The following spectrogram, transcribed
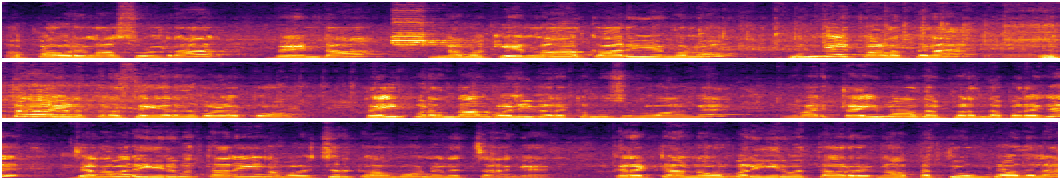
அப்ப அவரெல்லாம் சொல்றார் வேண்டாம் நமக்கு எல்லா காரியங்களும் புண்ணிய காலத்துல உத்தராயணத்துல செய்யறது வழக்கம். தை பிறந்தால் வழி இருக்கும்னு சொல்லுவாங்க. இந்த மாதிரி தை மாதம் பிறந்த பிறகு ஜனவரி இருபத்தாறையும் நம்ம வச்சிருக்கலாமோன்னு நினைச்சாங்க. கரெக்டாக நவம்பர் இருபத்தாறு நாற்பத்தி ஒம்போதில்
